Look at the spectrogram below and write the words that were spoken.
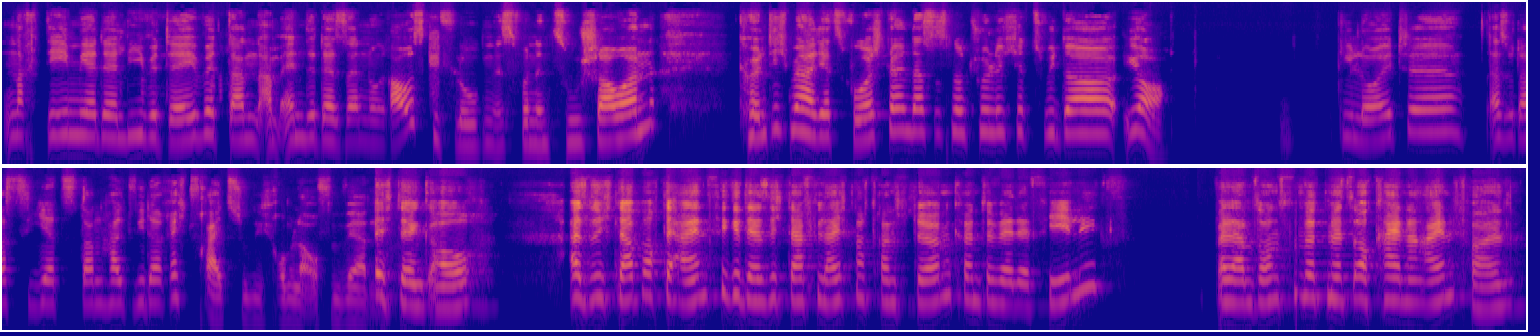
nachdem ja der liebe David dann am Ende der Sendung rausgeflogen ist von den Zuschauern, könnte ich mir halt jetzt vorstellen, dass es natürlich jetzt wieder, ja, die Leute, also dass sie jetzt dann halt wieder recht freizügig rumlaufen werden. Ich denke auch. Also ich glaube auch der Einzige, der sich da vielleicht noch dran stören könnte, wäre der Felix. Weil ansonsten wird mir jetzt auch keiner einfallen.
